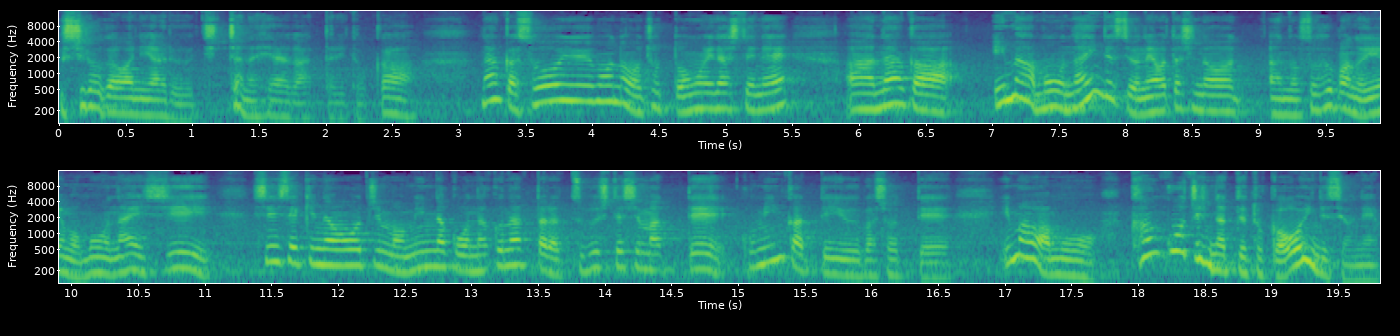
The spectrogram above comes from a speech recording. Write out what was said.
後ろ側にあるちっちゃな部屋があったりとかなんかそういうものをちょっと思い出してねあなんか今もうないんですよね。私のあの祖父母の家ももうないし親戚のお家もみんなこう亡くなったら潰してしまって古民家っていう場所って今はもう観光地になってるとか多いんですよね。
